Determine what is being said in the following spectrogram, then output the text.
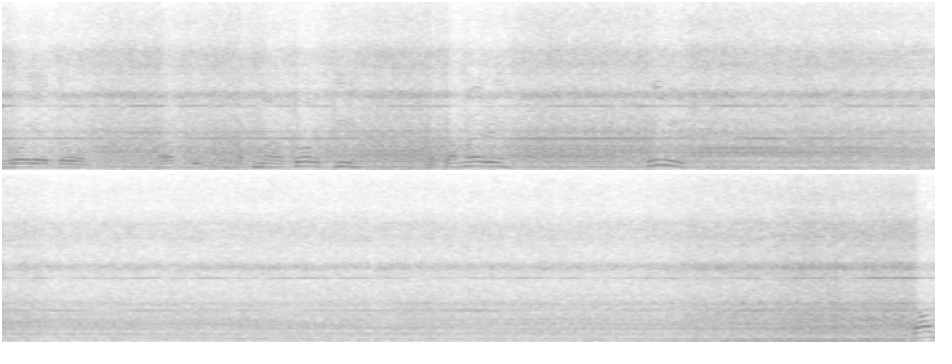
swoje do ak- akumulatorki, do kamery. Finish. Tak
